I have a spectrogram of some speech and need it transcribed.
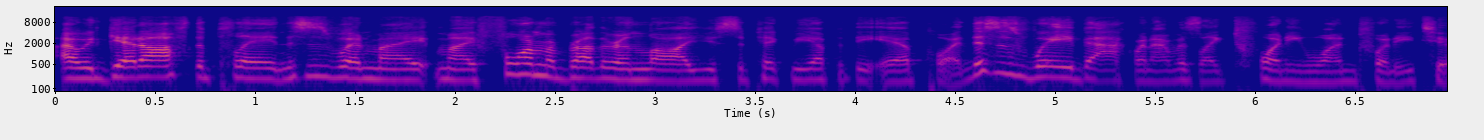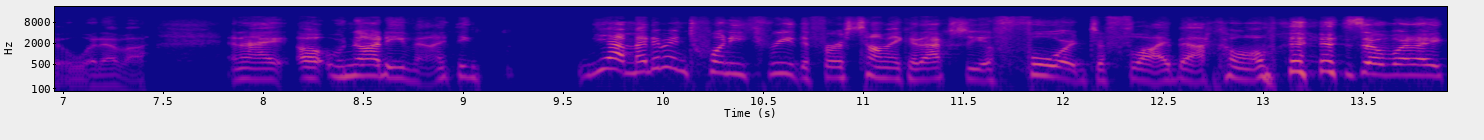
I would get off the plane. This is when my my former brother-in-law used to pick me up at the airport. This is way back when I was like 21, 22, whatever. And I, oh, not even, I think yeah, it might have been 23 the first time I could actually afford to fly back home. so when I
